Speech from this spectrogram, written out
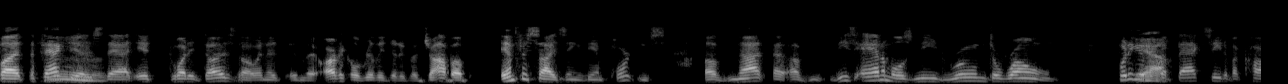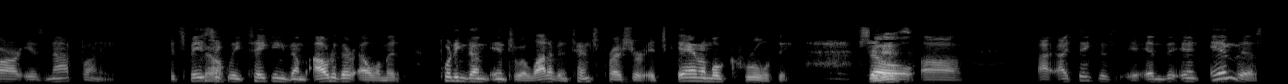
But the fact is Mm. that it what it does though, and, it, and the article really did a good job of emphasizing the importance of not uh, of these animals need room to roam. Putting them Yeah. in the back seat of a car is not funny. It's basically taking them out of their element, putting them into a lot of intense pressure. It's animal cruelty. So uh, I, I think this, and in, in this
